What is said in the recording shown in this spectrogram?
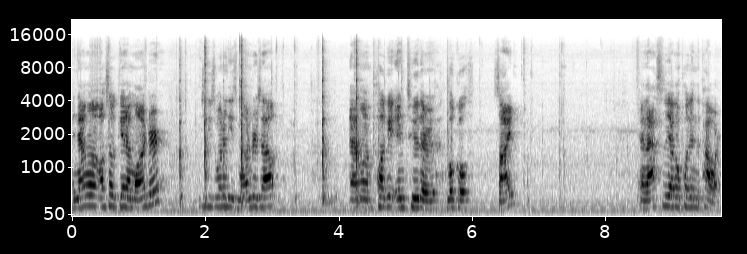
and now I'm gonna also get a monitor. Just use one of these monitors out, and I'm gonna plug it into the local side. And lastly, I'm gonna plug in the power.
